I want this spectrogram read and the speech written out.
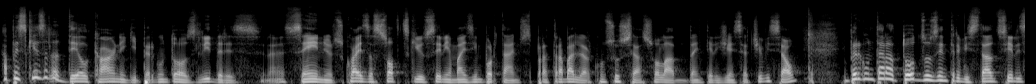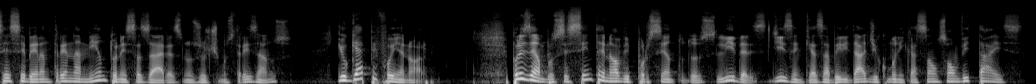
A pesquisa da Dale Carnegie perguntou aos líderes né, sêniores quais as soft skills seriam mais importantes para trabalhar com sucesso ao lado da inteligência artificial e perguntaram a todos os entrevistados se eles receberam treinamento nessas áreas nos últimos três anos. E o gap foi enorme. Por exemplo, 69% dos líderes dizem que as habilidades de comunicação são vitais,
